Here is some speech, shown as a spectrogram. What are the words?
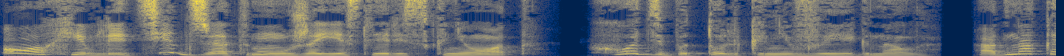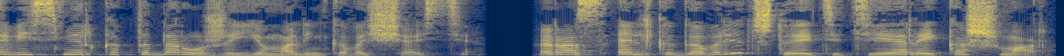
Ох, и влетит же от мужа, если рискнет. Хоть бы только не выгнал. Однако весь мир как-то дороже ее маленького счастья. Раз Элька говорит, что эти Тиэрей кошмар,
